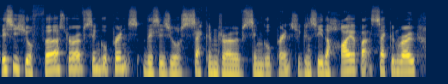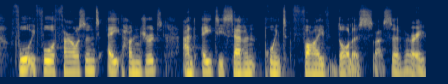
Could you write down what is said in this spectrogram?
This is your first row of single prints. This is your second row of single prints. You can see the high of that second row, $44,887.5. That's a very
